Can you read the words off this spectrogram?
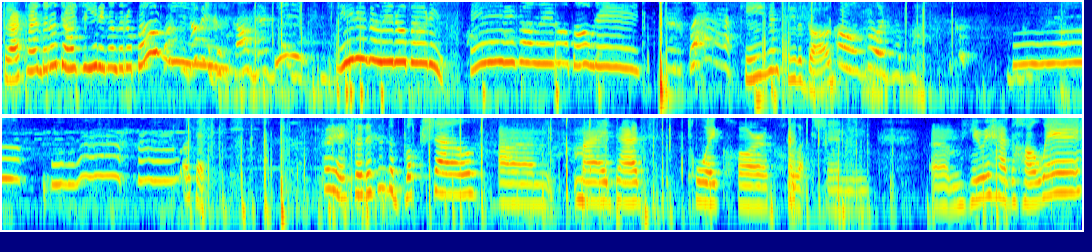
So that's my little doggy eating a little bone. Eating, eating a little bony. Eating a little bony. Can you even see the dog? Oh, Okay. Okay, so this is the bookshelf. Um, my dad's toy car collection. Um, here we have the hallway.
